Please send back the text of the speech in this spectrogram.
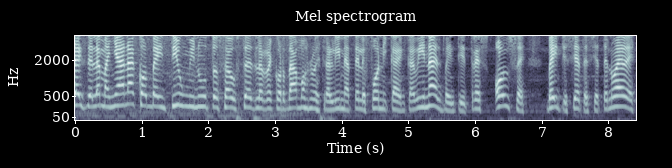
6 de la mañana con 21 minutos. A usted le recordamos nuestra línea telefónica en cabina, el 2311-2779,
